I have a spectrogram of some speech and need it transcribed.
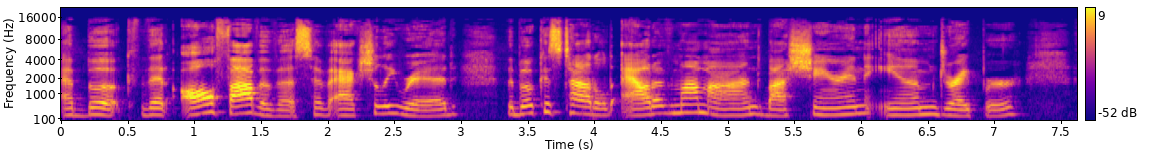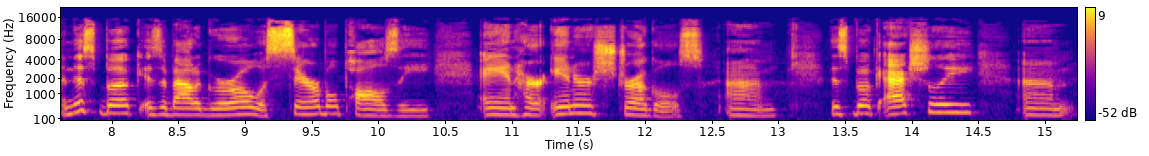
a book that all five of us have actually read. The book is titled Out of My Mind by Sharon M. Draper. And this book is about a girl with cerebral palsy and her inner struggles. Um, this book actually um,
